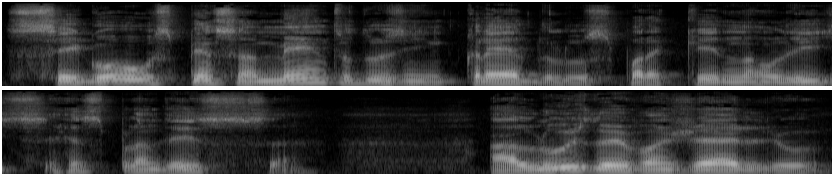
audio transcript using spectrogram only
cegou os pensamentos dos incrédulos para que não lhes resplandeça a luz do Evangelho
